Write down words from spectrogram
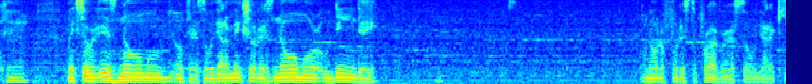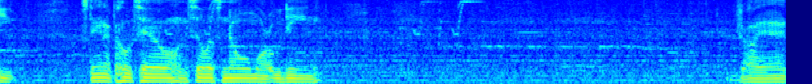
Okay. Make sure it is Gnome. Okay, so we got to make sure there's no more Undine Day in order for this to progress. So we got to keep staying at the hotel until it's Gnome or Undine. Dryad.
